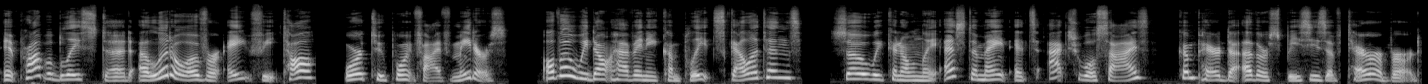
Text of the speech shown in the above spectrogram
It probably stood a little over 8 feet tall, or 2.5 meters. Although we don't have any complete skeletons, so we can only estimate its actual size compared to other species of terror bird.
